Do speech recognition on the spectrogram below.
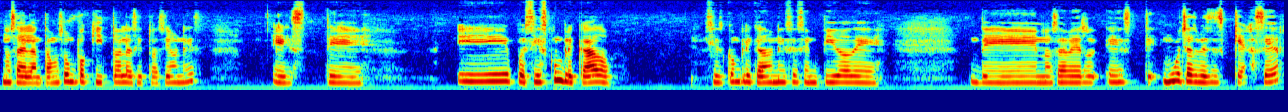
nos adelantamos un poquito a las situaciones, este, y pues sí es complicado, sí es complicado en ese sentido de, de no saber este muchas veces qué hacer,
